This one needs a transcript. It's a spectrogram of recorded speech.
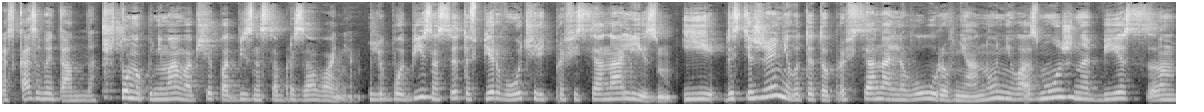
рассказывает Анна. Что мы понимаем вообще под бизнес-образованием? Любой бизнес – это в первую очередь профессионализм. И достижение вот этого профессионального уровня, оно невозможно без э,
